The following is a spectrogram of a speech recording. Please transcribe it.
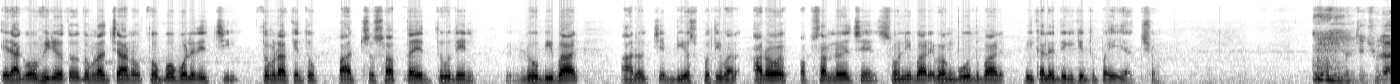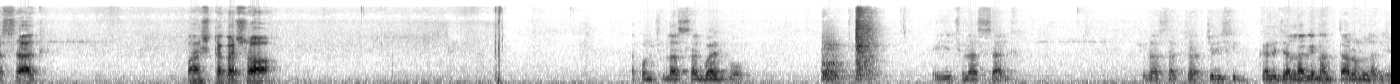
এর আগেও ভিডিওতেও তোমরা জানো, তবুও বলে দিচ্ছি, তোমরা কিন্তু পাচ্ছ সপ্তাহে দুদিন রবিবার আর হচ্ছে বৃহস্পতিবার। আরও অপশান রয়েছে শনিবার এবং বুধবার বিকালের দিকে কিন্তু পেয়ে যাচ্ছ। হচ্ছে ছুলার শাক। পাঁচ টাকা শ। এখন ছুলার শাক বাজবো এই যে ছুলার শাক। ছুলার শাক চচ্চড়ি শীতকালে যা লাগে না দারুণ লাগে।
